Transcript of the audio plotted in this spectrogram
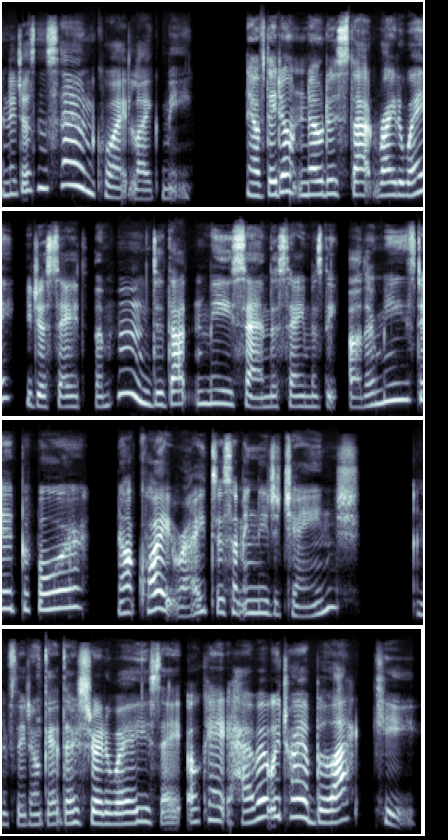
and it doesn't sound quite like me. Now, if they don't notice that right away, you just say to them, hmm, did that me sound the same as the other me's did before? Not quite, right? Does something need to change? And if they don't get there straight away, you say, okay, how about we try a black key?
